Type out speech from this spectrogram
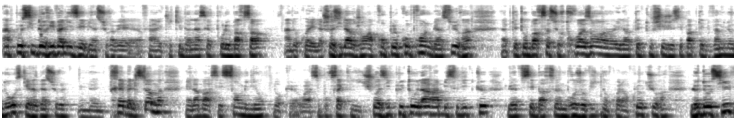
impossible de rivaliser, bien sûr, avec, l'équipe d'Al Nasser pour le Barça. Hein, donc, ouais, il a choisi l'argent. Après, on peut le comprendre, bien sûr. Hein. Euh, peut-être au Barça, sur 3 ans, euh, il va peut-être touché, je sais pas, peut-être 20 millions d'euros, ce qui reste bien sûr une, très belle somme. mais là-bas, c'est 100 millions. Donc, voilà, c'est pour ça qu'il choisit plutôt l'Arabie Saoudite que le FC Barcelone Brozovic. Donc, voilà, en clôture le dossier.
